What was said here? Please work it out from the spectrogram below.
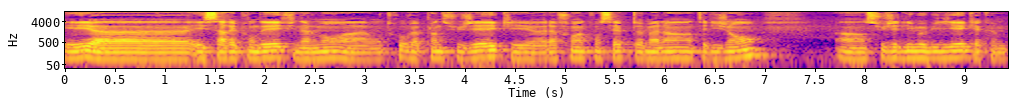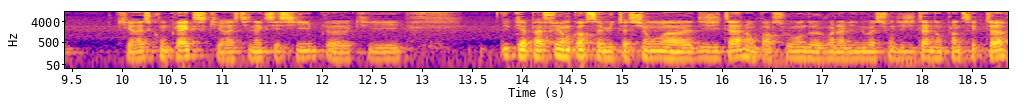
Et, euh, et, ça répondait finalement, à, on trouve, à plein de sujets, qui est à la fois un concept malin, intelligent, un sujet de l'immobilier qui, reste complexe, qui reste inaccessible, qui qui n'a pas fait encore sa mutation digitale. On parle souvent de voilà l'innovation digitale dans plein de secteurs.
